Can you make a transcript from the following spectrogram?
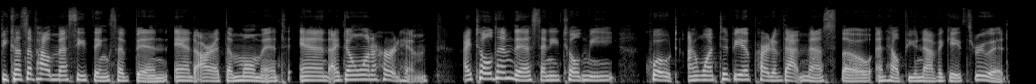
because of how messy things have been and are at the moment, and I don't want to hurt him. I told him this and he told me, quote, I want to be a part of that mess though and help you navigate through it.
